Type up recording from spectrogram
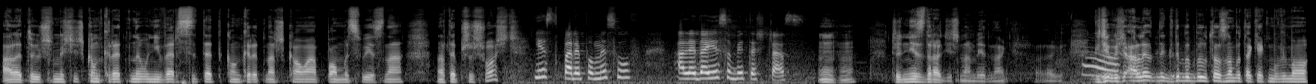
ale to już myślisz konkretny uniwersytet, konkretna szkoła, pomysł jest na, na tę przyszłość? Jest parę pomysłów, ale daję sobie też czas. Mhm. Czyli nie zdradzisz nam jednak. Gdzie byś, ale gdyby był to znowu tak jak mówimy o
